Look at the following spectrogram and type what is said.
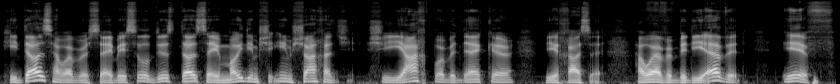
He does, however, say Beis does, say Sheim V'Yechase. However, if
